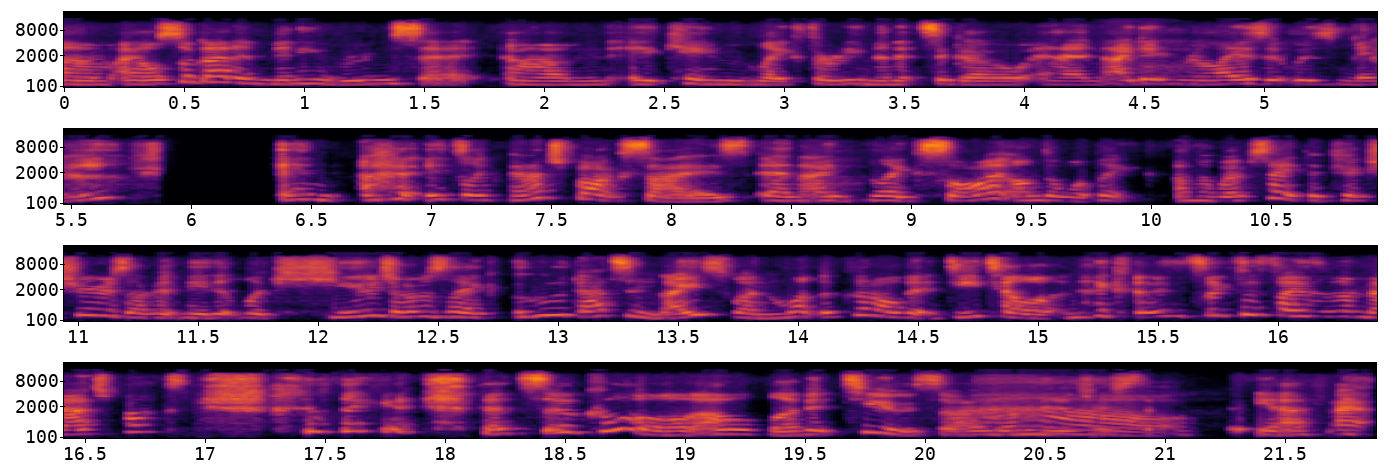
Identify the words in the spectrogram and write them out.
Um, I also got a mini rune set. Um, it came like 30 minutes ago, and I didn't realize it was mini and uh, it's like matchbox size and i like saw it on the like on the website the pictures of it made it look huge. I was like ooh that's a nice one. What look at all that detail. And like it's like the size of a matchbox. Like that's so cool. I'll love it too. So i love wow. yeah. I,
